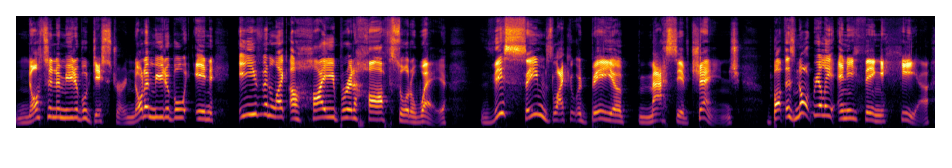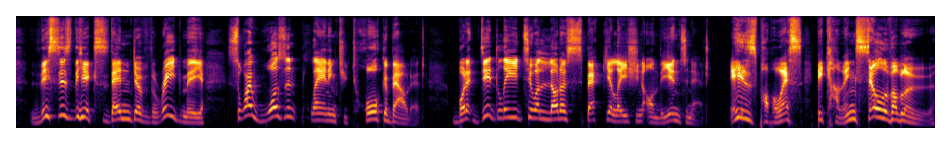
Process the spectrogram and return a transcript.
not an immutable distro, not immutable in even like a hybrid half sort of way. This seems like it would be a massive change, but there's not really anything here. This is the extent of the README, so I wasn't planning to talk about it. But it did lead to a lot of speculation on the internet. Is Pop! OS becoming Silverblue?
